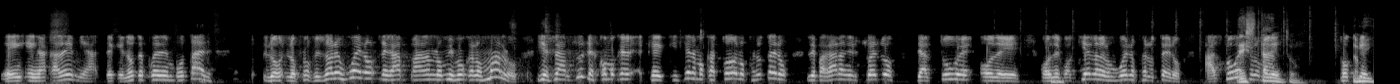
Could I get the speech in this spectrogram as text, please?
en, en academia de que no te pueden votar, lo- los profesores buenos le pagan lo mismo que los malos. Y eso es absurdo. Es como que, que quisiéramos que a todos los peloteros le pagaran el sueldo de Altuve o de o de cualquiera de los buenos peloteros. Altuve Es tanto. Porque,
